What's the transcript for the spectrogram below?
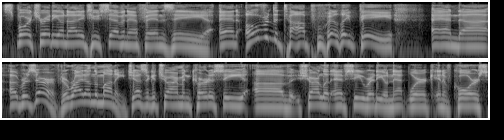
Sports Radio 927 FNZ. And over the top, Willie P. And uh, a reserved, or right on the money. Jessica Charman, courtesy of Charlotte FC Radio Network. And of course,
